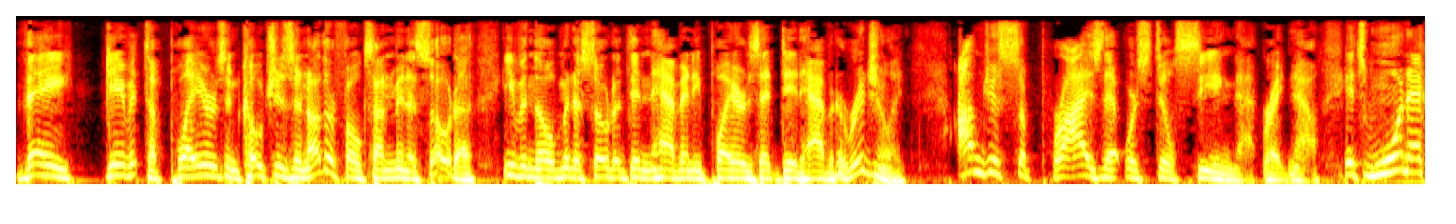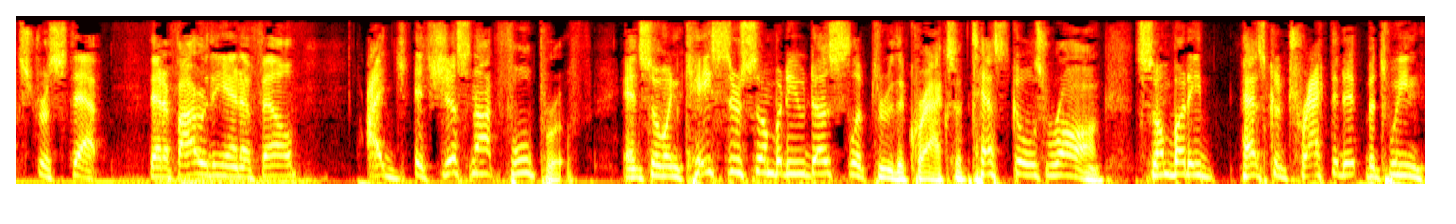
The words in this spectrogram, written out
they gave it to players and coaches and other folks on Minnesota, even though Minnesota didn't have any players that did have it originally. I'm just surprised that we're still seeing that right now. It's one extra step that if I were the NFL, I, it's just not foolproof. And so in case there's somebody who does slip through the cracks, a test goes wrong, somebody has contracted it between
